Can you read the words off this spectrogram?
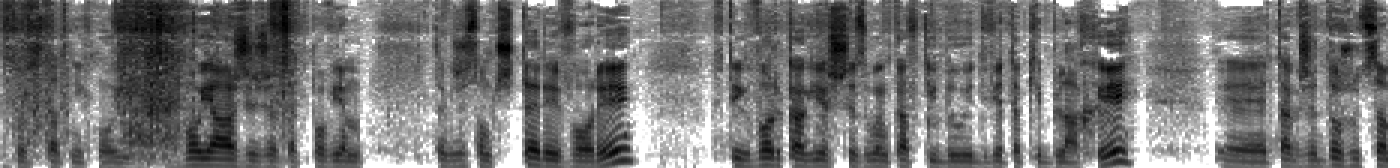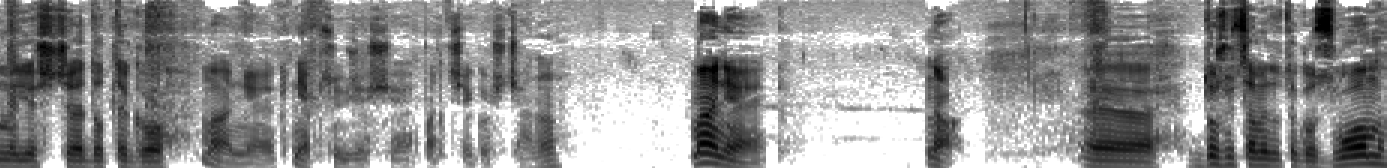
z ostatnich moich wojaży, że tak powiem. Także są cztery wory. W tych workach jeszcze z łękawki były dwie takie blachy. Yy, Także dorzucamy jeszcze do tego. Maniek, nie psuj się, patrzcie gościa, no. Maniek. No. E, dorzucamy do tego złom.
